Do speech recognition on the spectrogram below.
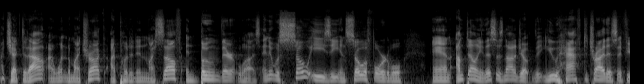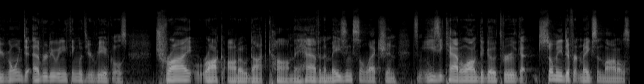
I checked it out. I went into my truck. I put it in myself, and boom, there it was. And it was so easy and so affordable. And I'm telling you, this is not a joke. That you have to try this if you're going to ever do anything with your vehicles. Try rockauto.com. They have an amazing selection. It's an easy catalog to go through. They've got so many different makes and models.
